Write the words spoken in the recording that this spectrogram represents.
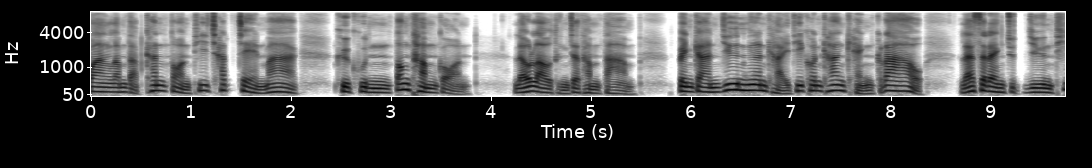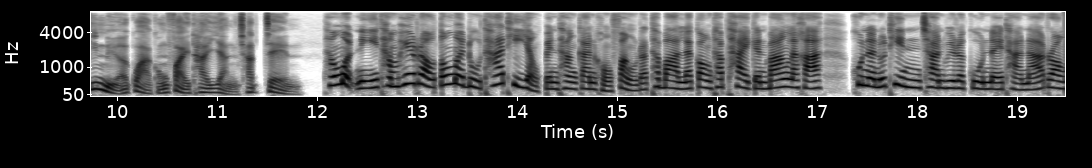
วางลำดับขั้นตอนที่ชัดเจนมาก คือคุณต้องทำก่อน แล้วเราถึงจะทำตาม เป็นการยื่นเงื่อนไขที่ค่อนข้างแข็งกร้าว และแสดงจุดยืนที่เหนือกว่าของฝ่ายไทยอย่างชัดเจน ทั้งหมดนี้ทำให้เราต้องมาดูท่าทีอย่างเป็นทางการของฝั่งรัฐบาลและกองทัพไทยกันบ้างละคะ คุณอนุทินชาญวีรกูลในฐานะรอง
